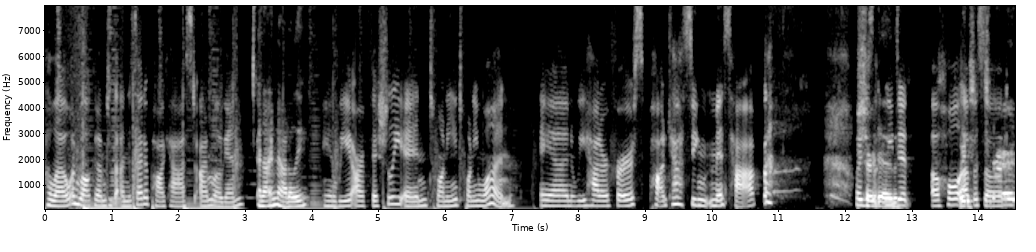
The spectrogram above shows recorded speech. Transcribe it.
Hello and welcome to the Undecided Podcast. I'm Logan. And I'm Natalie. And we are officially in 2021. And we had our first podcasting mishap. sure did. We did a whole we episode sure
